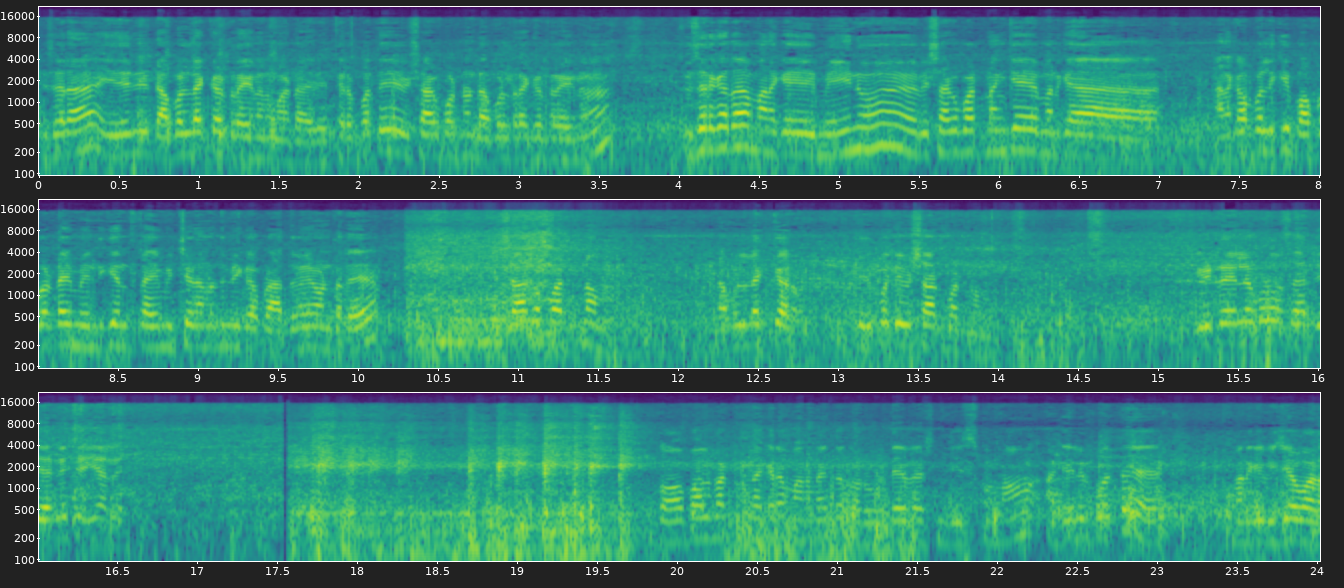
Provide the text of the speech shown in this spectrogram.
చూసారా? ఇదేంటి? డబుల్ డెక్కర్ ట్రైన్ అనమాట ఇది Tirupati Visakhapatnam double decker train చూసారు కదా మనకి మెయిన్ విశాఖపట్నంకే మనకి అనకాపల్లికి బఫర్ టైం ఎందుకు ఎంత టైం ఇచ్చాడు అన్నది మీకు అప్పుడు అర్థమై ఉంటుంది. Visakhapatnam double decker Tirupati Visakhapatnam. ఈ ట్రైన్లో కూడా ఒకసారి జర్నీ చేయాలి. గోపాలపట్నం దగ్గర మనమైతే ఒక రూట్ డైవర్షన్ తీసుకున్నాం. అటు వెళ్ళిపోతే మనకి విజయవాడ.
